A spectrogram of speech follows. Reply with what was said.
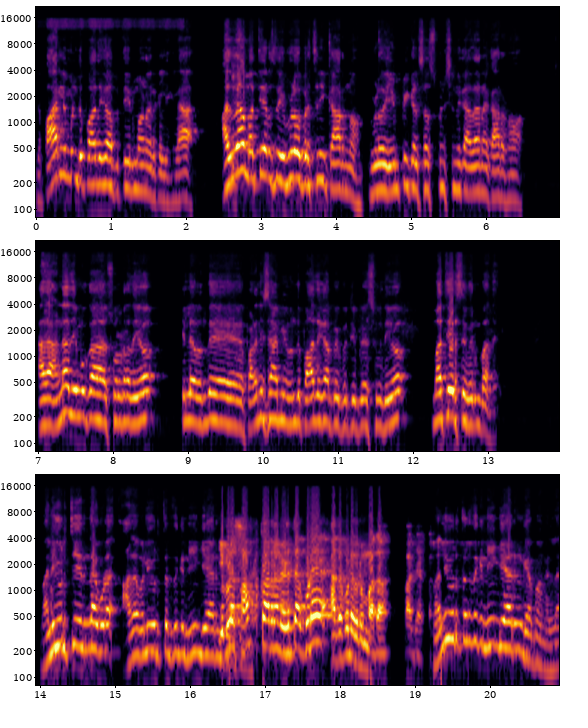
இந்த பார்லிமெண்ட் பாதுகாப்பு தீர்மானம் இருக்கு இல்லைங்களா? அதுதான் மத்திய அரசு இவ்வளவு பிரச்சனைக்கு காரணம். இவ்வளவு எம்பிக்கள் சஸ்பென்ஷனுக்கு அதான காரணம். அதை அதிமுக சொல்றதையோ இல்ல வந்து பழனிசாமி வந்து பாதுகாப்பை பற்றி பேசுவதையோ மத்திய அரசு விரும்பாது. வலியுறுத்தி இருந்தா கூட அதை வலியுறுத்துறதுக்கு நீங்க யாரு? இவ்வளவு சாஃப்ட் எடுத்தா கூட அதை கூட விரும்பாதா? பாஜக. வலியுறுத்துறதுக்கு நீங்க யாருன்னு கேட்பாங்கல்ல?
